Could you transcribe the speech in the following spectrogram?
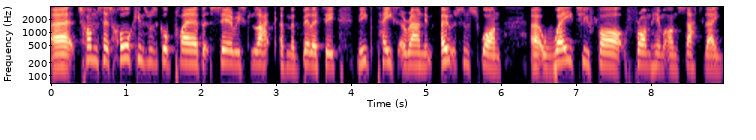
Uh, Tom says Hawkins was a good player, but serious lack of mobility, needs pace around him. Oates and Swan. Uh, way too far from him on Saturday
